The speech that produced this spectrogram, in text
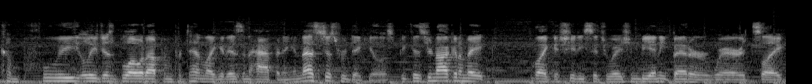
completely just blow it up and pretend like it isn't happening, and that's just ridiculous because you're not going to make like a shitty situation be any better where it's like,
